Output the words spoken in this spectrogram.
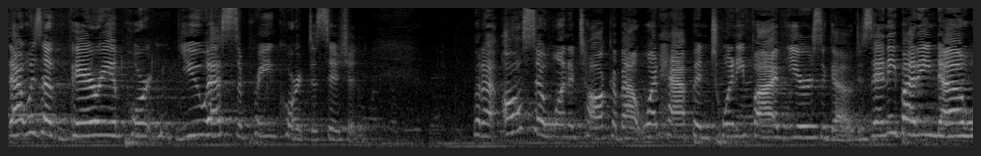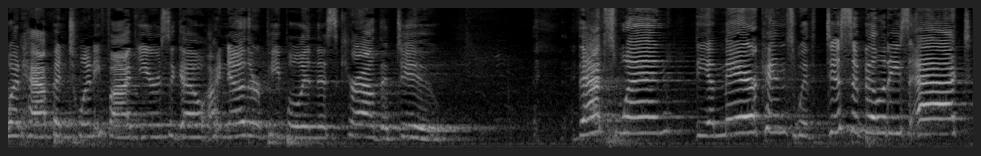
That was a very important U.S. Supreme Court decision. But I also want to talk about what happened 25 years ago. Does anybody know what happened 25 years ago? I know there are people in this crowd that do. That's when the Americans with Disabilities Act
